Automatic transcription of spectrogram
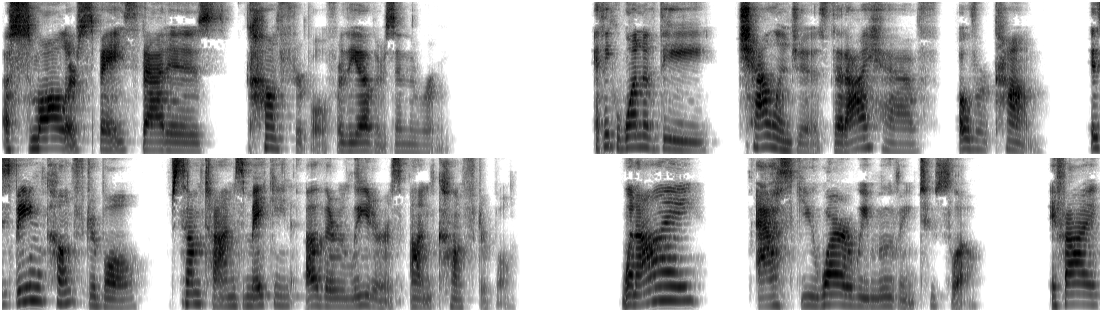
a smaller space that is comfortable for the others in the room. I think one of the challenges that I have overcome is being comfortable sometimes making other leaders uncomfortable. When I ask you, why are we moving too slow? If I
